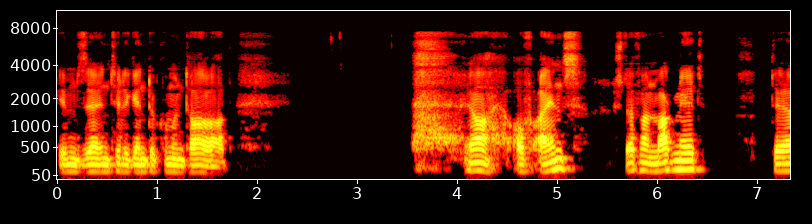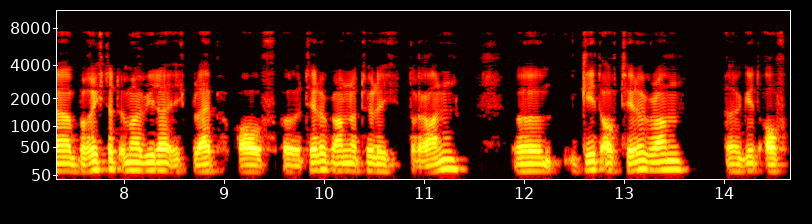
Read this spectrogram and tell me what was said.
geben sehr intelligente Kommentare ab. Ja, auf eins Stefan Magnet, der berichtet immer wieder, ich bleibe auf äh, Telegram natürlich dran, äh, geht auf Telegram, äh, geht auf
